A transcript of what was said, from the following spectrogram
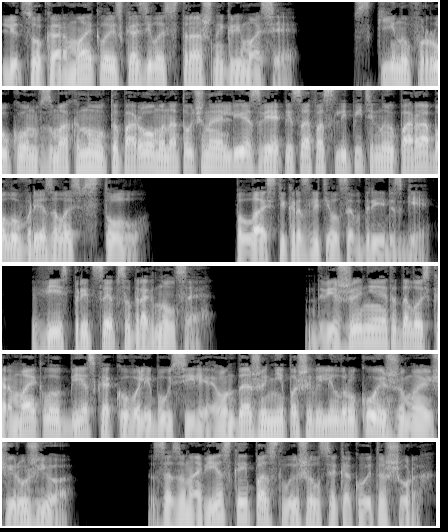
Лицо Кармайкла исказилось в страшной гримасе. Скинув руку, он взмахнул топором, и наточенное лезвие, описав ослепительную параболу, врезалось в стол. Пластик разлетелся в дребезги. Весь прицеп содрогнулся. Движение это далось Кармайклу без какого-либо усилия. Он даже не пошевелил рукой, сжимающей ружье. За занавеской послышался какой-то шорох.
